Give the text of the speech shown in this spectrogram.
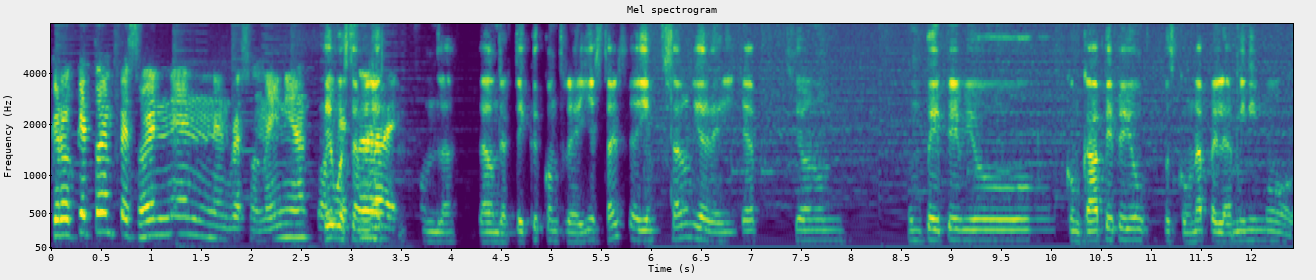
creo que todo empezó en, en, WrestleMania. Con sí, pues también la, la, Undertaker contra AJ Styles, de ahí empezaron y de ahí ya hicieron un, un pay-per-view, con cada pay-per-view, pues con una pelea mínimo,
